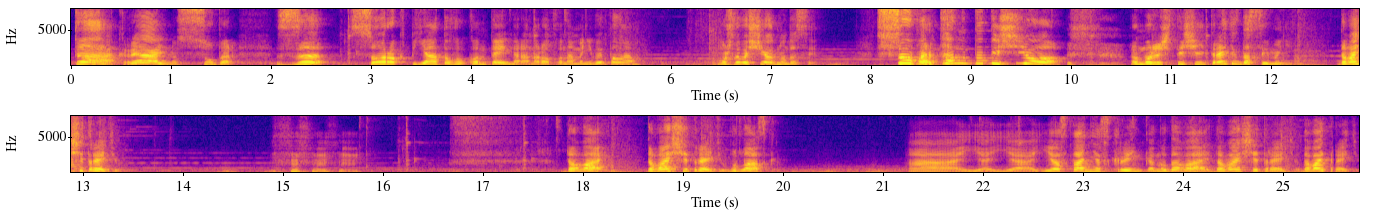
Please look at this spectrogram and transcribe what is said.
Так, реально, супер! З 45-го контейнера, народ, вона мені випала. Можливо, ще одну даси. Супер! Та ну та ти що? А може ж ти ще й третю даси мені? Давай ще третю. Давай, давай ще третю, будь ласка. Ай-яй-яй. І остання скринька. Ну давай, давай ще третю. Давай третю.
